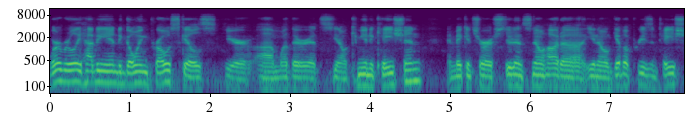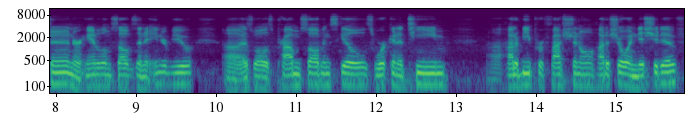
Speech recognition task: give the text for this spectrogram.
we're really heavy into going pro skills here, um, whether it's you know communication, and making sure our students know how to, you know, give a presentation or handle themselves in an interview, uh, as well as problem solving skills, work in a team, uh, how to be professional, how to show initiative,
